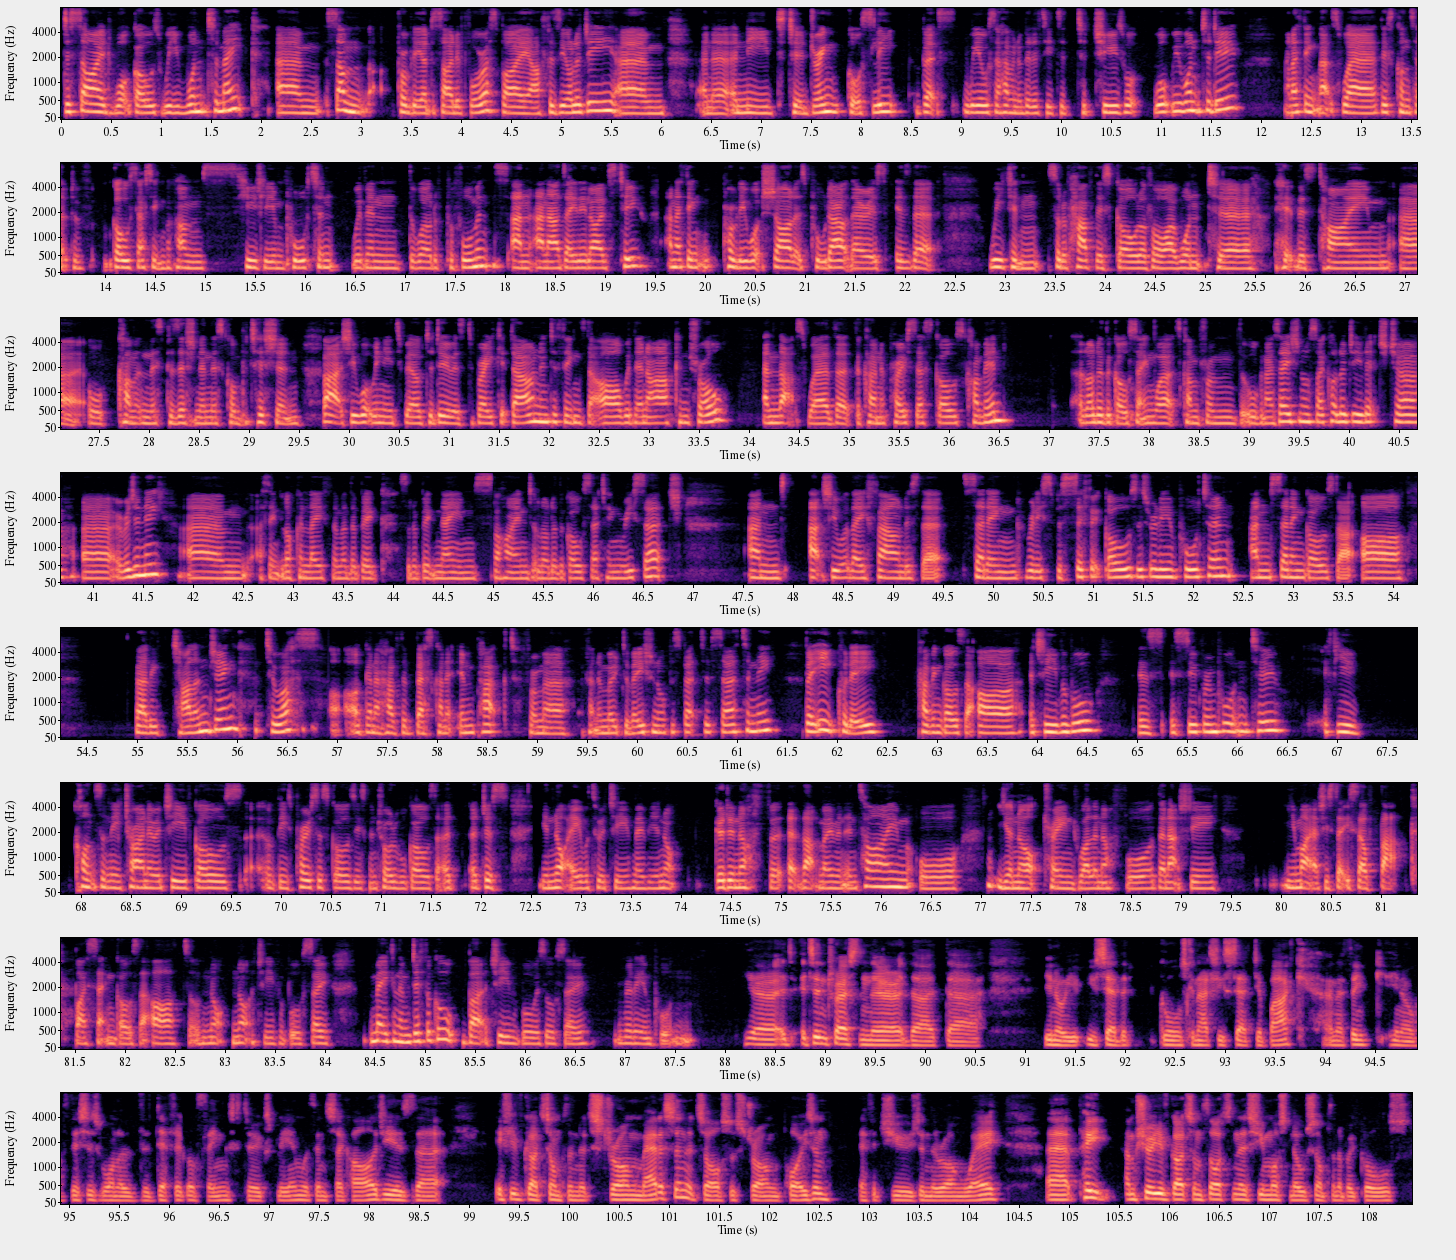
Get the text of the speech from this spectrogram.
decide what goals we want to make. Um, some probably are decided for us by our physiology um, and a, a, need to drink or sleep, but we also have an ability to, to choose what, what we want to do. And I think that's where this concept of goal setting becomes hugely important within the world of performance and, and our daily lives too. And I think probably what Charlotte's pulled out there is is that we can sort of have this goal of oh I want to hit this time uh, or come in this position in this competition. But actually, what we need to be able to do is to break it down into things that are within our control, and that's where the the kind of process goals come in a lot of the goal setting works come from the organizational psychology literature uh, originally. Um, I think Locke and Latham are the big sort of big names behind a lot of the goal setting research. And actually, what they found is that setting really specific goals is really important, and setting goals that are fairly challenging to us are, going to have the best kind of impact from a kind of motivational perspective, certainly. But equally, having goals that are achievable is is super important too if you constantly trying to achieve goals of uh, these process goals, these controllable goals that are, are just you're not able to achieve, maybe you're not good enough at, at that moment in time, or you're not trained well enough for, then actually you might actually set yourself back by setting goals that are sort of not not achievable. So making them difficult but achievable is also really important. Yeah, it's it's interesting there that uh, you know you, you said that goals can actually set you back. And I think, you know, this is one of the difficult things to explain within psychology is that if you've got something that's strong medicine, it's also strong poison if it's used in the wrong way. Uh, Pete, I'm sure you've got some thoughts on this. You must know something about goals.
